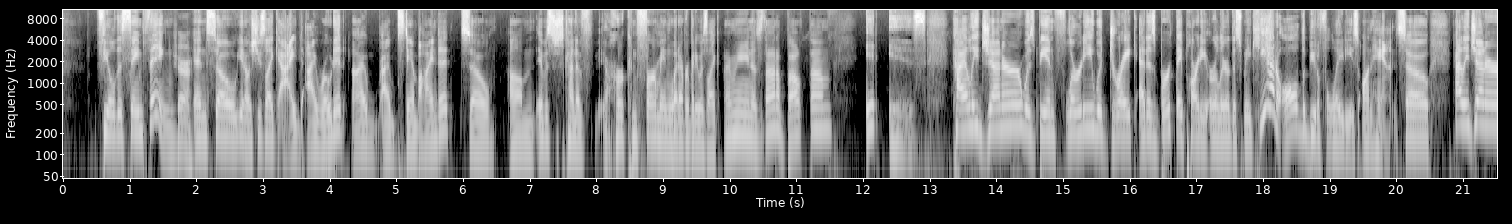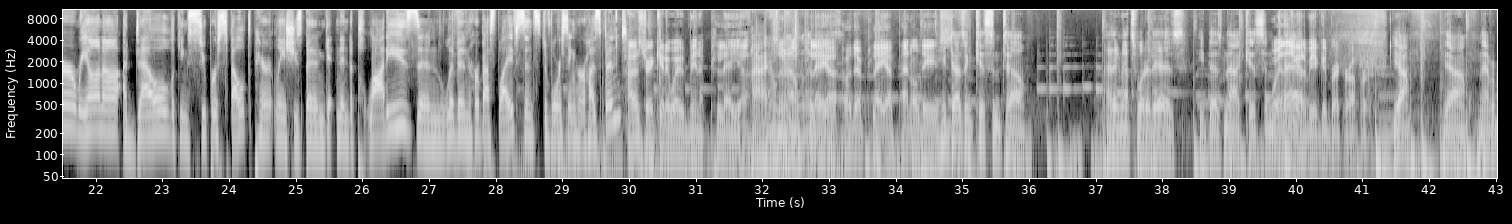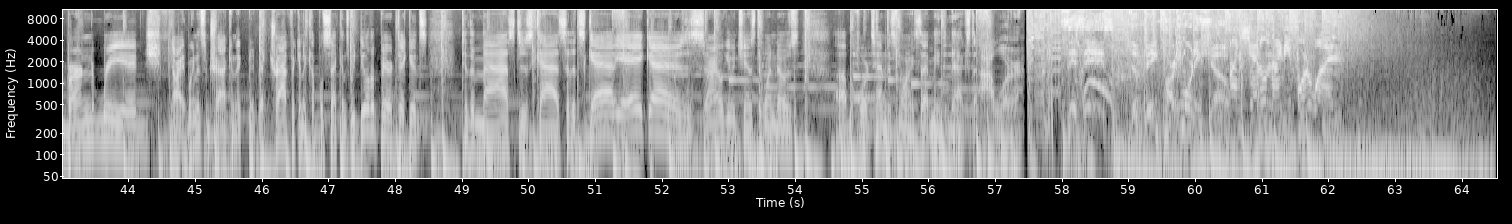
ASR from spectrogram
feel the same thing. Sure. And so, you know, she's like, I, I wrote it. I, I stand behind it. So, um, it was just kind of her confirming what everybody was like. I mean, is that about them? It is. Kylie Jenner was being flirty with Drake at his birthday party earlier this week. He had all the beautiful ladies on hand. So, Kylie Jenner, Rihanna, Adele looking super svelte. Apparently, she's been getting into Pilates and living her best life since divorcing her husband. How does Drake get away with being a player? I don't Is there know. no player? Are there player penalties? He doesn't kiss and tell. I think that's what it is. He does not kiss and Well, tell. then you got to be a good breaker upper. Yeah. Yeah, never burn the bridge. All right, we're gonna get some track in a, uh, traffic in a couple seconds. We do have a pair of tickets to the Masters Castle at Scary Acres. All right, we'll give you a chance to win those uh, before 10 this morning. So that means next hour. This is the Big Party Morning Show. On Channel 94.1.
